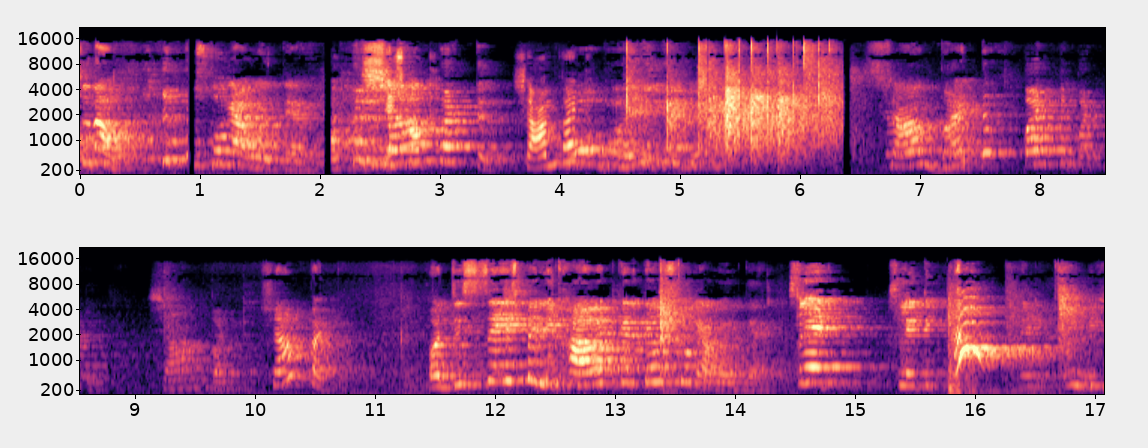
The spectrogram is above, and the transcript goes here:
सुनाओ उसको क्या बोलते हैं श्याम भट्ट श्याम भट्ट श्याम भट्ट पट पट शाम पट श्याम भट्ट और जिससे इस पे लिखावट करते हैं उसको क्या बोलते हैं स्लेट स्लेटिंग इंग्लिश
